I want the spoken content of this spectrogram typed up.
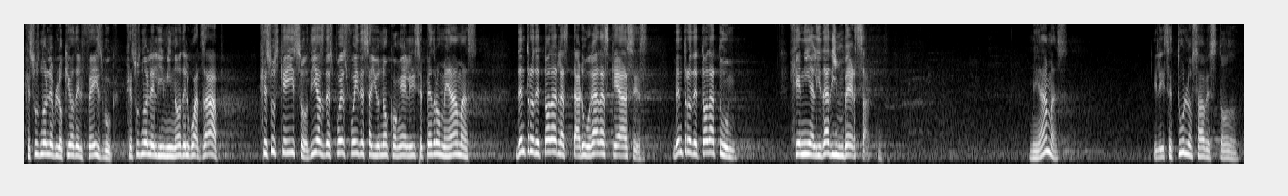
Jesús no le bloqueó del Facebook. Jesús no le eliminó del WhatsApp. Jesús qué hizo? Días después fue y desayunó con él y dice, Pedro, ¿me amas? Dentro de todas las tarugadas que haces, dentro de toda tu genialidad inversa, ¿me amas? Y le dice, tú lo sabes todo.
